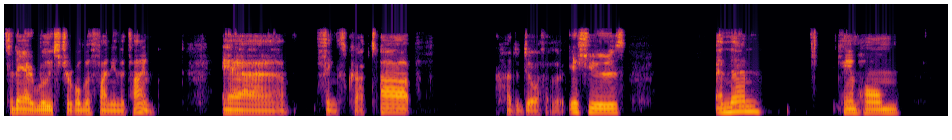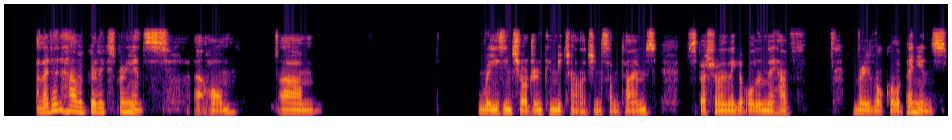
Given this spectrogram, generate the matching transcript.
today I really struggled with finding the time. And things crept up, had to deal with other issues, and then came home and I didn't have a good experience at home. Um, raising children can be challenging sometimes, especially when they get older and they have very vocal opinions.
